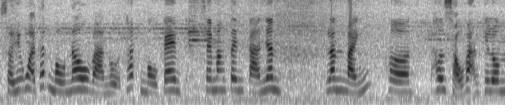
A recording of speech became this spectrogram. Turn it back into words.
Sở hữu ngoại thất màu nâu và nội thất màu kem Xe mang tên cá nhân Lăn bánh hơn, hơn 6 vạn km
